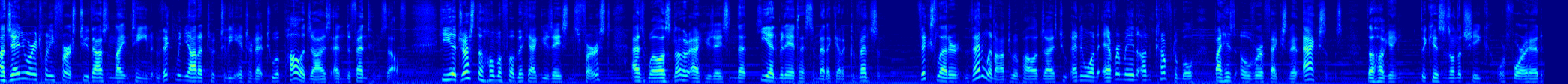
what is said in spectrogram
On January 21, 2019, Vic Mignogna took to the internet to apologize and defend himself. He addressed the homophobic accusations first, as well as another accusation that he had been anti Semitic at a convention. Vic's letter then went on to apologize to anyone ever made uncomfortable by his over affectionate actions the hugging, the kisses on the cheek or forehead.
